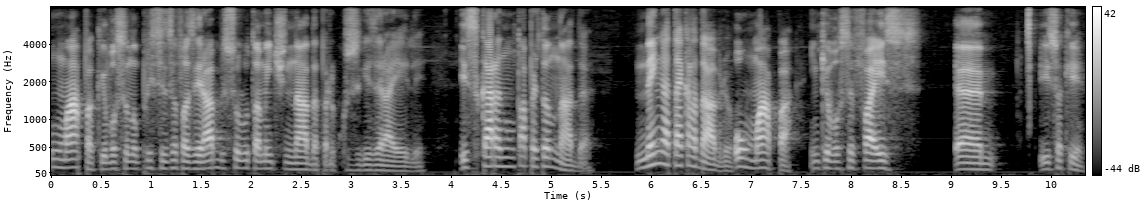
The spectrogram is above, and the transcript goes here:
um mapa que você não precisa fazer absolutamente nada para conseguir zerar ele. Esse cara não tá apertando nada. Nem a tecla W. Ou mapa em que você faz... É, isso aqui.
